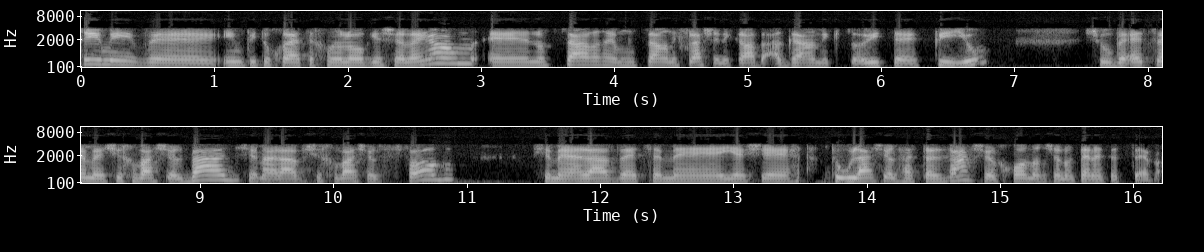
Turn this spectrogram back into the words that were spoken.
כימי, ועם פיתוחי הטכנולוגיה של היום, אה, נוצר אה, מוצר נפלא שנקרא בעגה המקצועית אה, PU. שהוא בעצם אה, שכבה של בד, שמעליו שכבה של ספוג, שמעליו בעצם אה, יש אה, פעולה של התזה של חומר שנותן את הצבע.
